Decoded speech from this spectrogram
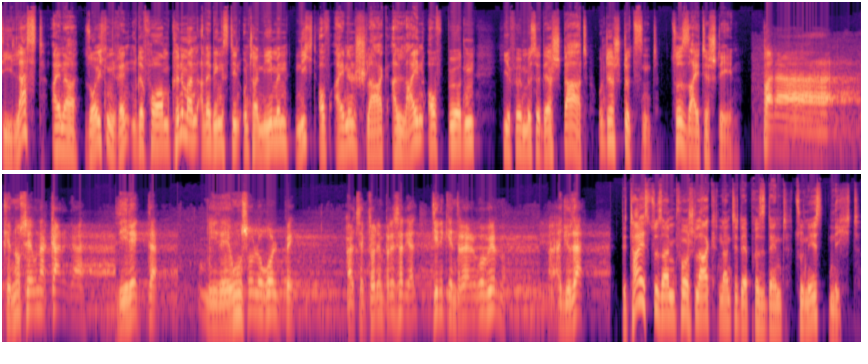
Die Last einer solchen Rentenreform könne man allerdings den Unternehmen nicht auf einen Schlag allein aufbürden. Hierfür müsse der Staat unterstützend zur Seite stehen. Para que no sea una carga directa y de un solo golpe al sector empresarial, tiene que entrar el gobierno, ayudar. Details zu seinem Vorschlag nannte der Präsident zunächst nicht.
